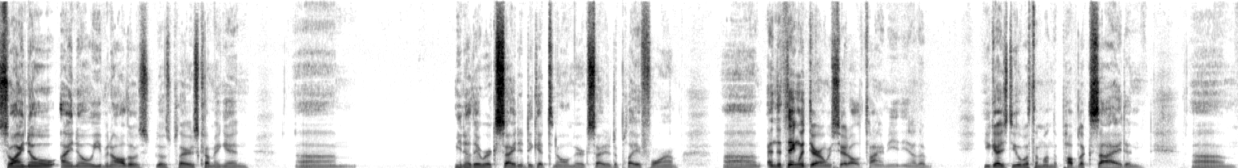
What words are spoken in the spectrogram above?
so I know, I know even all those, those players coming in, um, you know, they were excited to get to know him. They're excited to play for him. Um, and the thing with Darren, we say it all the time. You, you know, the, you guys deal with him on the public side, and um,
